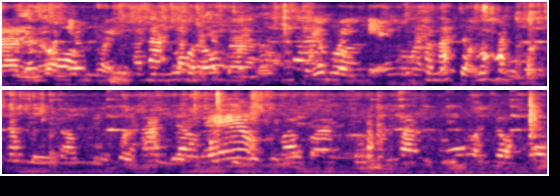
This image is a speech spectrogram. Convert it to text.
ณะจะรอดคนทำเลยครับเปิดห้างแล้วแล้วมาปากตุ้งปากตุ้งกระจอกพ่อ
